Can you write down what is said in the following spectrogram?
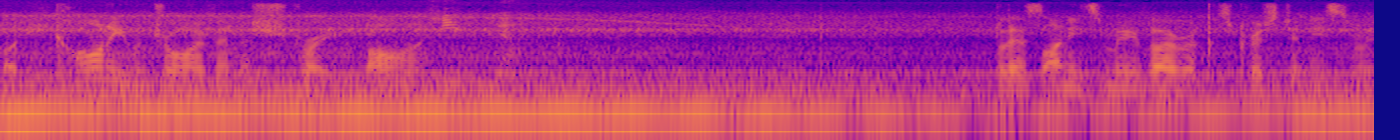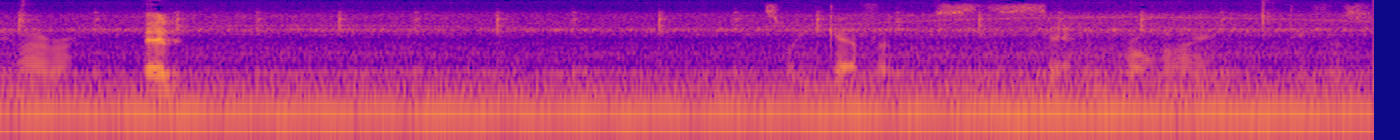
But he can't even drive in a straight line. Keep left. Blitz, I need to move over because Christian needs to move over. Good. That's what you get for sitting in the wrong lane, doofus.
